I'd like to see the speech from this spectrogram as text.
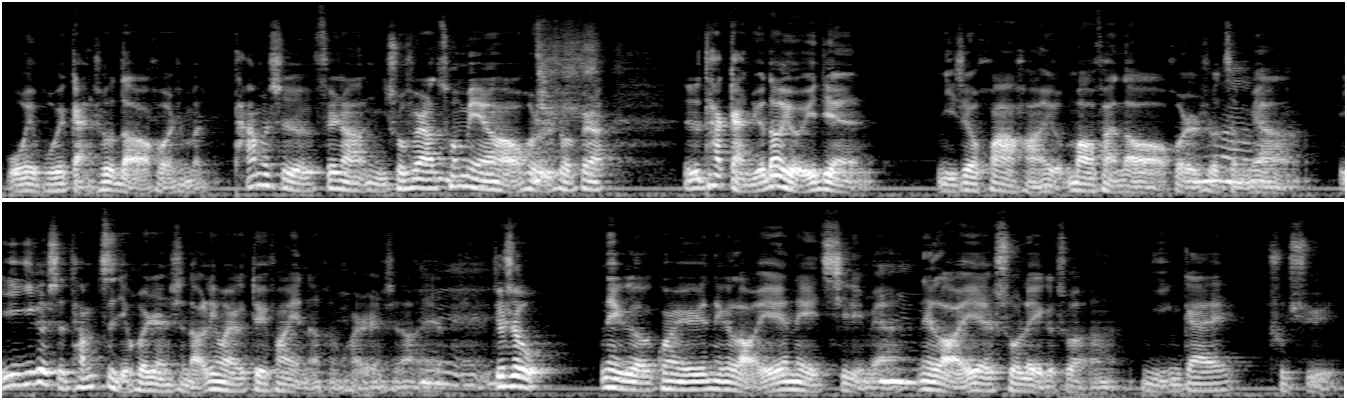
我也不会感受到，或者什么。他们是非常你说非常聪明也好，或者说非常，就是他感觉到有一点你这话好像有冒犯到，或者说怎么样。一一个是他们自己会认识到，另外一个对方也能很快认识到。就是那个关于那个老爷爷那一期里面，那老爷爷说了一个说，嗯，你应该出去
